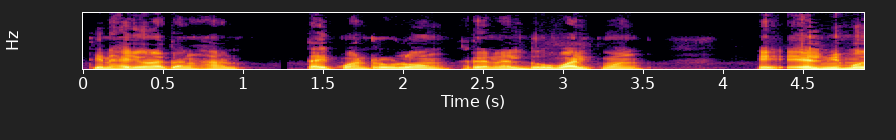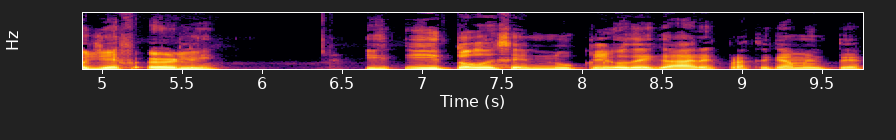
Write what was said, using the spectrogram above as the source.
tienes a Jonathan Hunt, Taekwondo Rolón, Renaldo Balkman, eh, el mismo Jeff Early. Y, todo ese núcleo de Gares prácticamente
